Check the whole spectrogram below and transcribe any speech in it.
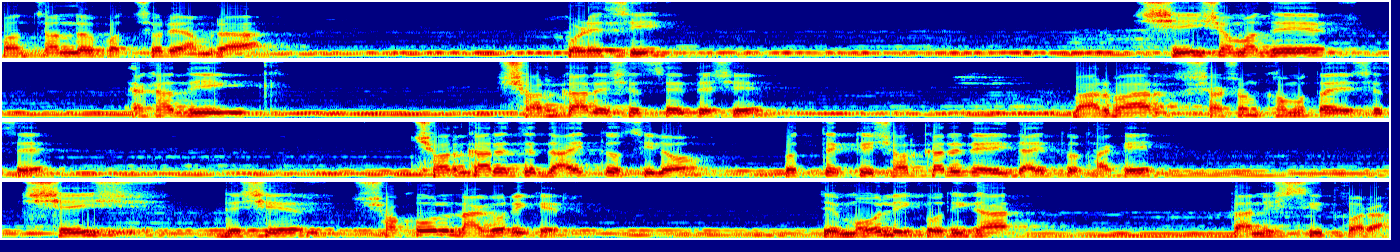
পঞ্চান্ন বছরে আমরা পড়েছি। সেই সমাজের একাধিক সরকার এসেছে দেশে। বারবার শাসন ক্ষমতায় এসেছে। সরকারের যে দায়িত্ব ছিল, প্রত্যেকটি সরকারের এই দায়িত্ব থাকে। সেই দেশের সকল নাগরিকের যে মৌলিক অধিকার, তা নিশ্চিত করা।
